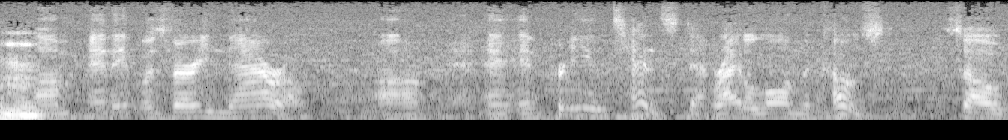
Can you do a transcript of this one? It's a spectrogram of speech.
Mhm. um, and it was very narrow um, and, and pretty intense that right along the coast. So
